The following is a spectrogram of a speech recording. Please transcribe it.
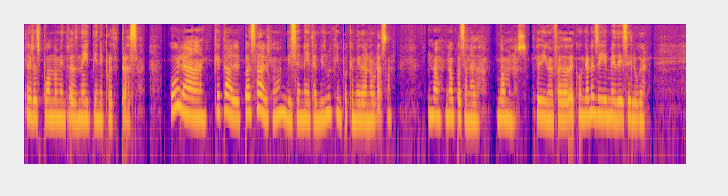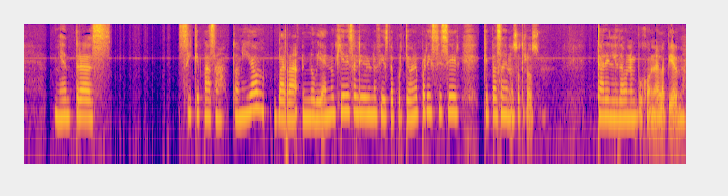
Le respondo mientras Nate viene por detrás. Hola, ¿qué tal? ¿Pasa algo? dice Nate al mismo tiempo que me da un abrazo. No, no pasa nada. Vámonos, le digo enfadada, con ganas de irme de ese lugar. Mientras... Sí, ¿qué pasa? Tu amiga barra novia no quiere salir a una fiesta porque ahora parece ser que pasa de nosotros. Karen le da un empujón a la pierna.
